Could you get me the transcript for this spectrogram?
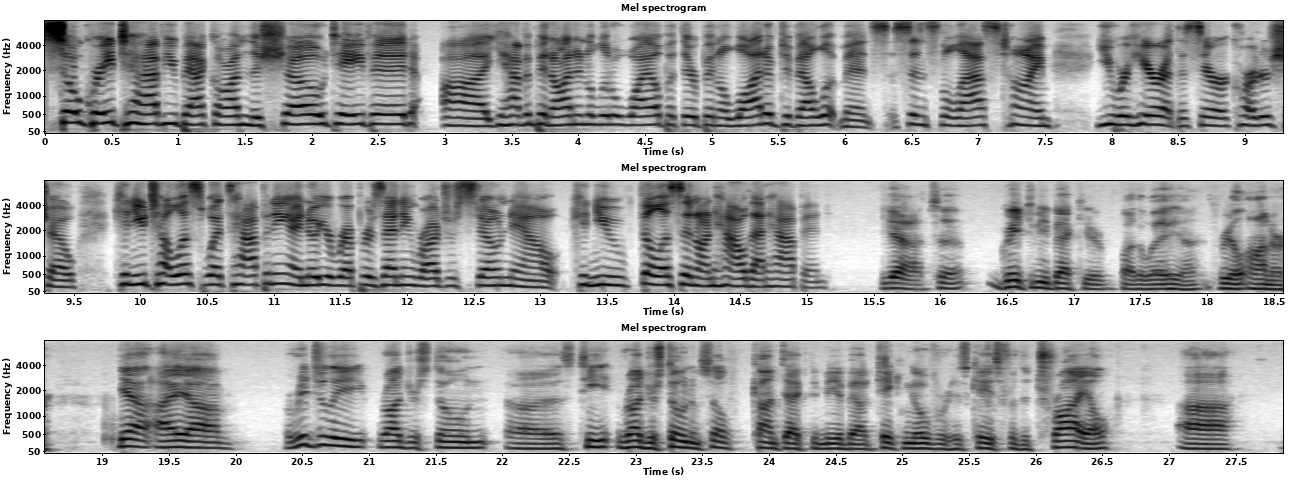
So great to have you back on the show, David. Uh, you haven't been on in a little while, but there have been a lot of developments since the last time you were here at the Sara Carter Show. Can you tell us what's happening? I know you're representing Roger Stone now. Can you fill us in on how that happened? Yeah, it's uh, great to be back here, by the way. Uh, it's a real honor. Yeah, I uh, originally, Roger Stone, uh, Roger Stone himself contacted me about taking over his case for the trial.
